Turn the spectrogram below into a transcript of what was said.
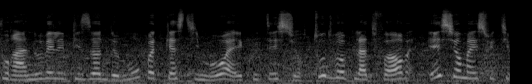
pour un nouvel épisode de mon podcast IMO à écouter sur toutes vos plateformes et sur MySuite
